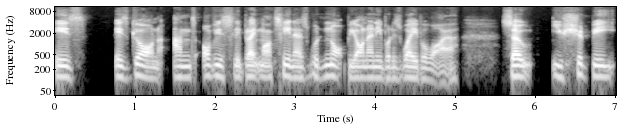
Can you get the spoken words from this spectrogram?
is is gone, and obviously Blake Martinez would not be on anybody's waiver wire. So you should be,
